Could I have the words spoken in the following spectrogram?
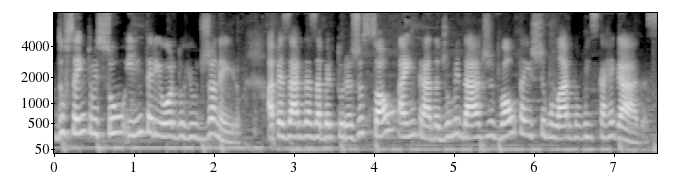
do centro e sul e interior do Rio de Janeiro. Apesar das aberturas de sol, a entrada de umidade volta a estimular nuvens carregadas.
